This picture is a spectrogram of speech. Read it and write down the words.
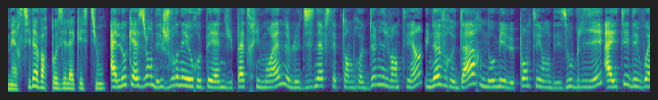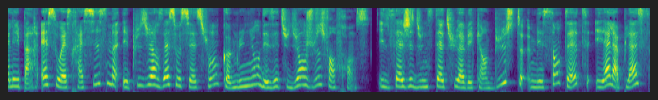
Merci d'avoir posé la question. À l'occasion des Journées européennes du patrimoine, le 19 septembre 2021, une œuvre d'art nommée le Panthéon des oubliés a été dévoilée par SOS Racisme et plusieurs associations comme l'Union des étudiants juifs en France. Il s'agit d'une statue avec un buste mais sans tête et à la place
